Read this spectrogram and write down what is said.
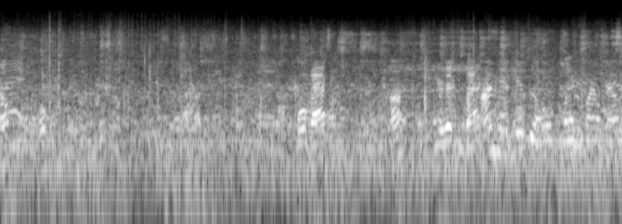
ahead. Going back? Huh? You're heading back? I'm heading into the whole the final town just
